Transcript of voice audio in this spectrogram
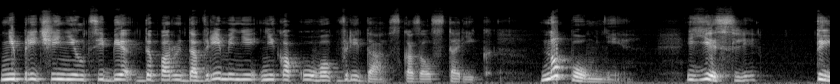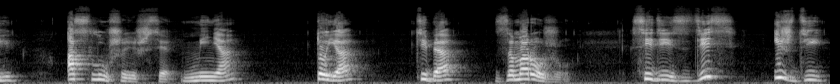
не причинил тебе до поры до времени никакого вреда», — сказал старик. «Но помни, если ты ослушаешься меня, то я тебя заморожу. Сиди здесь и жди,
